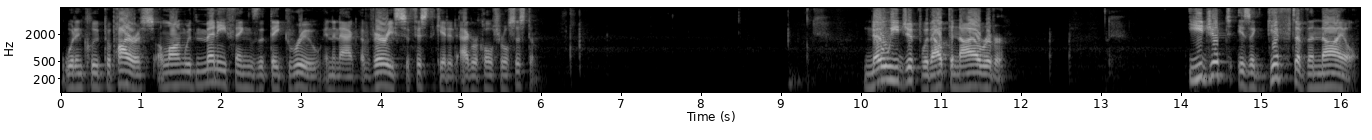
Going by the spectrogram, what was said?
would include papyrus along with many things that they grew in an ag a very sophisticated agricultural system. No Egypt without the Nile River. Egypt is a gift of the Nile,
